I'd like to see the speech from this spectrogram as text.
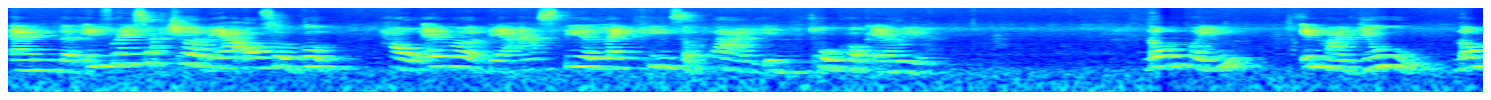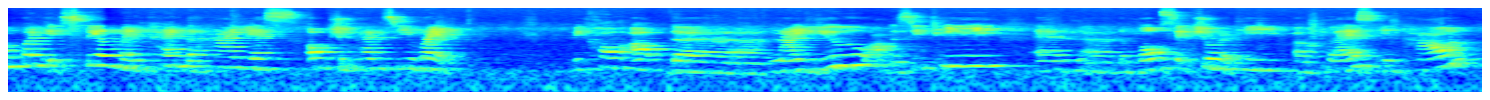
and the infrastructure they are also good. However, there are still lacking supply in Khok area. Daun Penh, in my view, Daun Penh is still maintain the highest occupancy rate because of the night view of the city and uh, the most security uh, place in town.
